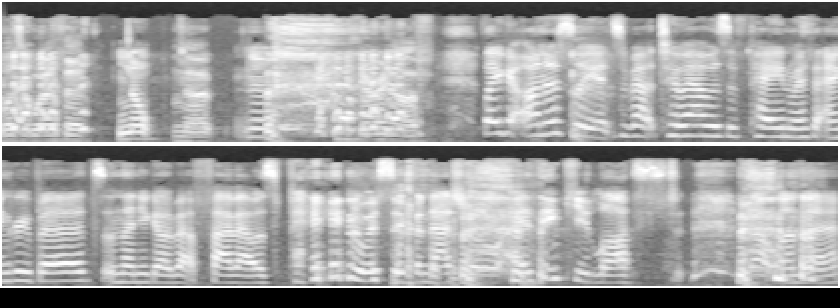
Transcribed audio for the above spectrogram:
Was it worth it? Nope. No. No. Fair enough. Like honestly, it's about two hours of pain with Angry Birds, and then you got about five hours of pain with Supernatural. I think you lost that one there.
